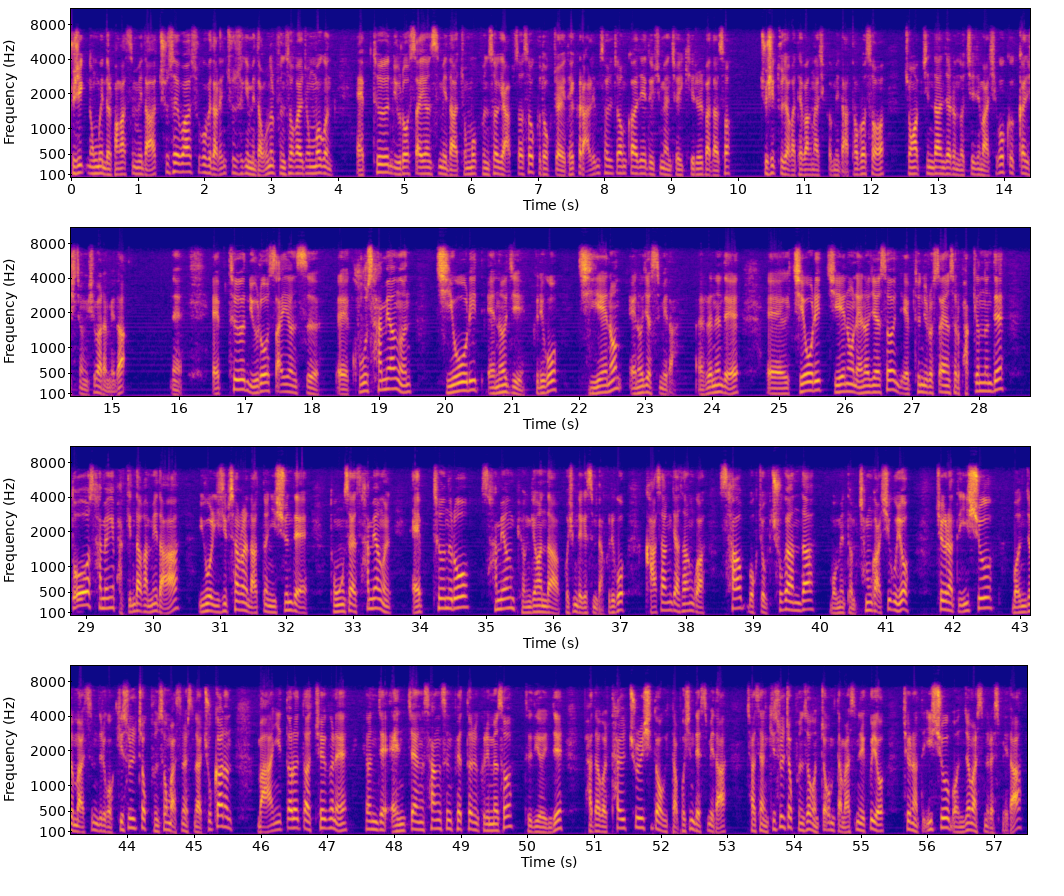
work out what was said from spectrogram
주식 농부인들 반갑습니다. 추세와 수급에 달인 추석입니다. 오늘 분석할 종목은 앱트 뉴로사이언스입니다. 종목 분석에 앞서서 구독자의 댓글 알림 설정까지 해두시면 저희 길을 받아서 주식 투자가 대박 나실 겁니다. 더불어서 종합 진단 자료 놓치지 마시고 끝까지 시청해 주시기 바랍니다. 네, 앱트 뉴로사이언스의 구 사명은 지오릿 에너지 그리고 지에논 에너지였습니다. 아, 그랬는데 에, 지오릿 지에논 에너지에서 앱트 뉴로사이언스로 바뀌었는데 또 사명이 바뀐다고 합니다. 6월 23일에 나왔던 이슈인데 동사의 사명을 앱튼으로 사명 변경한다 보시면 되겠습니다. 그리고 가상자산과 사업 목적 추가한다 모멘텀 참고하시고요. 최근에 나왔던 이슈 먼저 말씀드리고 기술적 분석 말씀드렸습니다. 주가는 많이 떨어졌다 최근에 현재 N장 상승 패턴을 그리면서 드디어 이제 바닥을 탈출 시도하고 있다 보시면 됐습니다. 자세한 기술적 분석은 조금 이따 말씀드리고요. 최근에 나왔던 이슈 먼저 말씀드렸습니다.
